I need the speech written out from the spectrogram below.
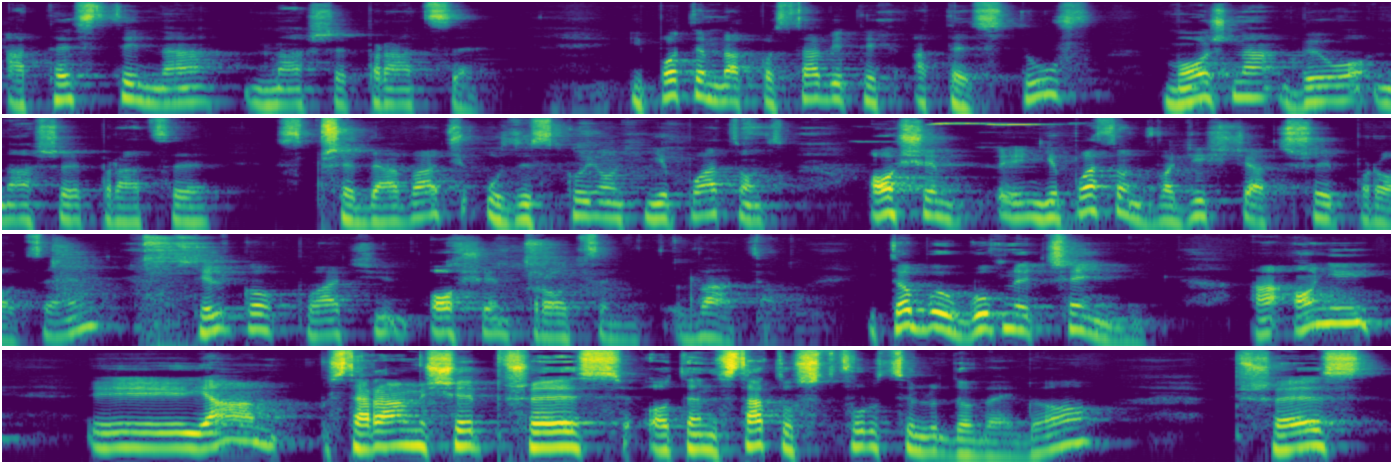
atesty na nasze prace. I potem na podstawie tych atestów można było nasze prace sprzedawać, uzyskując, nie płacąc 8, y, nie płacąc 23%, tylko płaci 8% VAT-u. I to był główny czynnik. A oni, ja starałem się przez, o ten status twórcy ludowego, przez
